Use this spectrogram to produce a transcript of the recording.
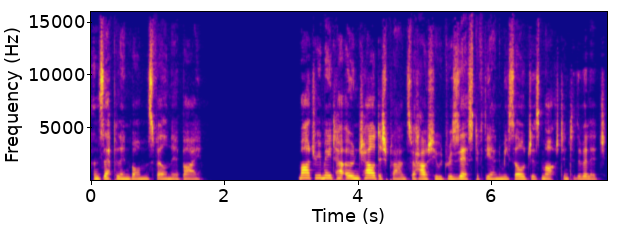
and Zeppelin bombs fell nearby. Margery made her own childish plans for how she would resist if the enemy soldiers marched into the village.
